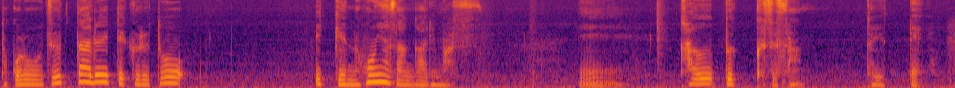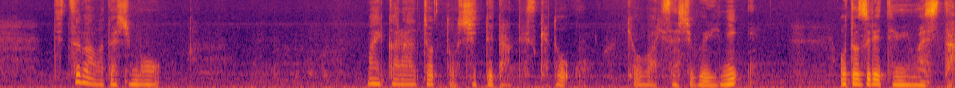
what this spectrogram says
ところをずっと歩いてくると一軒の本屋さんがあります、えー、カウブックスさんと言って実は私も前からちょっと知ってたんですけど今日は久しぶりに訪れてみました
